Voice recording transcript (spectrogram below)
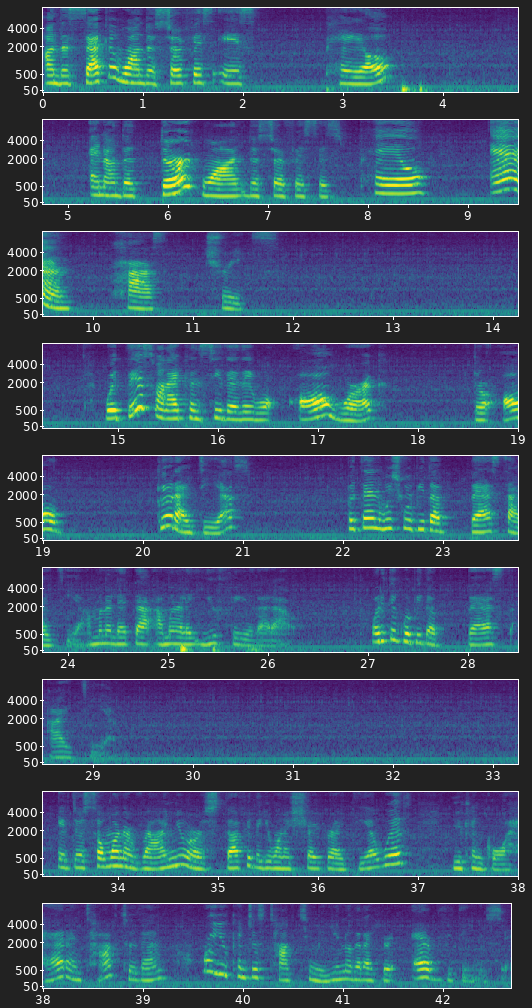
On the second one, the surface is pale. And on the third one, the surface is pale and has trees. With this one, I can see that they will all work. They're all good ideas. But then which would be the best idea? I'm gonna let that I'm gonna let you figure that out. What do you think would be the best idea? If there's someone around you or stuffy that you want to share your idea with, you can go ahead and talk to them, or you can just talk to me. You know that I hear everything you say.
